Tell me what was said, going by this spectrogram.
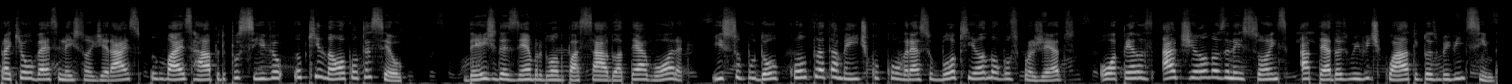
para que houvesse eleições gerais o mais rápido possível, o que não aconteceu. Desde dezembro do ano passado até agora, isso mudou completamente com o Congresso bloqueando alguns projetos ou apenas adiando as eleições até 2024 e 2025.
